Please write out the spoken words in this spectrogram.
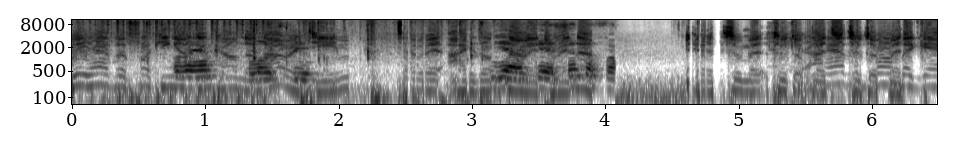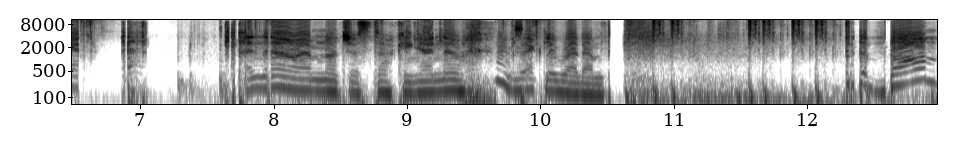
We have a fucking I young am account on our floating. team, so uh, I don't Yeah, know okay, it right now. fuck. Yeah, two, two top I mid, two top bomb again. And now I'm not just talking, I know exactly what I'm The bomb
